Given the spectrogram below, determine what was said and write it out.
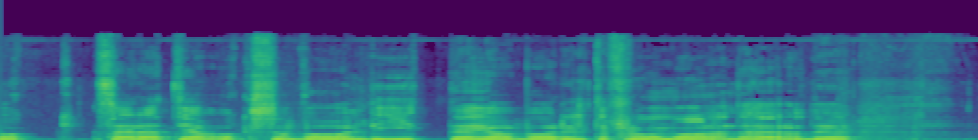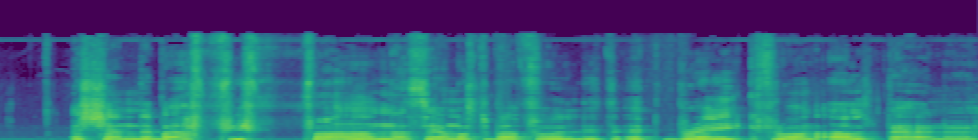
Och så här att jag också var lite, jag varit lite frånvarande här och det, jag kände bara, fy fan alltså, jag måste bara få lite, ett break från allt det här nu.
